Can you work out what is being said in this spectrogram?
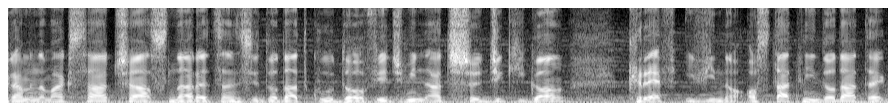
Gramy na maksa, czas na recenzję dodatku do Wiedźmina 3 Dziki Gon, Krew i Wino. Ostatni dodatek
